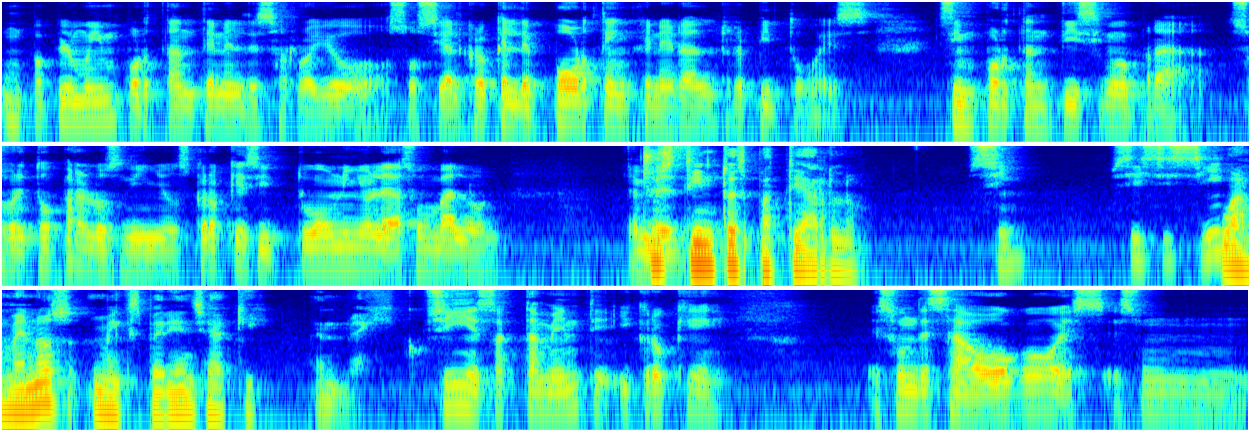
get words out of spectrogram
un, papel muy importante en el desarrollo social. Creo que el deporte en general, repito, es, es importantísimo para, sobre todo para los niños. Creo que si tú a un niño le das un balón. Su instinto es patearlo. Sí, Sí, sí, sí. O al menos mi experiencia aquí, en México. Sí, exactamente. Y creo que es un desahogo, es, es un...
